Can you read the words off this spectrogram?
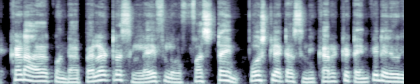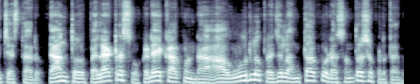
ఎక్కడ ఆగకుండా పెలాట్రస్ లైఫ్లో ఫస్ట్ టైం పోస్ట్ లెటర్స్ని కరెక్ట్ టైం కి డెలివరీ చేస్తారు. దాంతో పెలాట్రస్ ఒకడే కాకుండా ఆ ఊర్లో ప్రజలంతా కూడా సంతోషపడతారు.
